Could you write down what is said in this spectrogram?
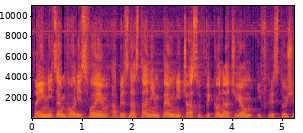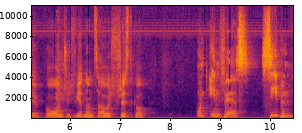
Tajemnicę woli swoją, aby z nastaniem pełni czasów wykonać ją i w Chrystusie połączyć w jedną całość wszystko. Und in Vers 7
